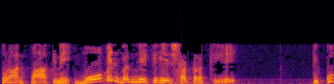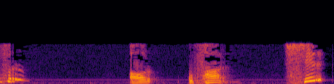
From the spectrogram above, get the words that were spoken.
قرآن پاک نے مومن بننے کے لیے شرط رکھی ہے کہ کفر اور کفار، شرک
